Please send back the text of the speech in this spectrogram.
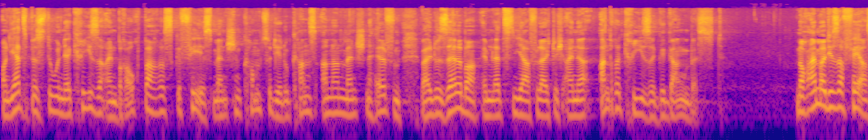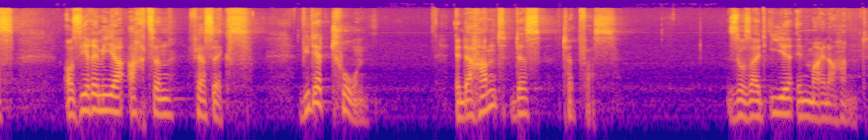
Und jetzt bist du in der Krise ein brauchbares Gefäß. Menschen kommen zu dir, du kannst anderen Menschen helfen, weil du selber im letzten Jahr vielleicht durch eine andere Krise gegangen bist. Noch einmal dieser Vers aus Jeremia 18, Vers 6. Wie der Ton in der Hand des Töpfers, so seid ihr in meiner Hand.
